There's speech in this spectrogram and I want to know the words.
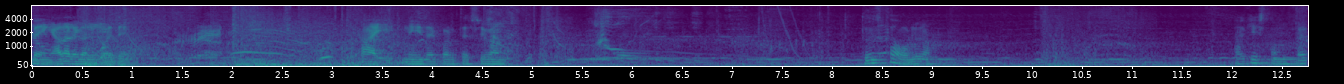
Venga, dale con el cohete. Ay, ni de cortes, Iván. ¿Dónde está Olga? Aquí está mujer.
